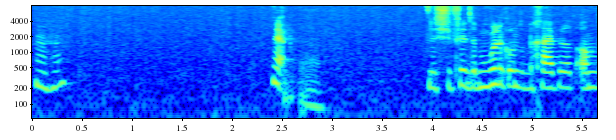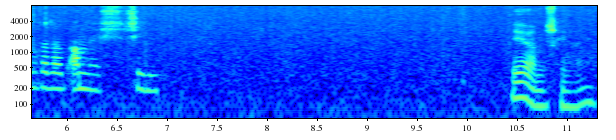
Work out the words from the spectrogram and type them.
Mhm. Ja. Dus je vindt het moeilijk om te begrijpen dat anderen dat anders zien. Ja, misschien wel.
